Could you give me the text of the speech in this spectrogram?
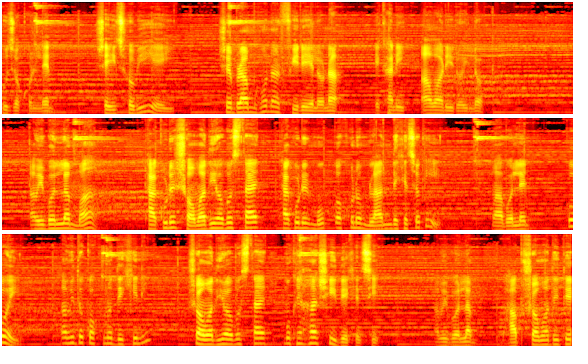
পুজো করলেন। সেই ছবি এই। সে ব্রাহ্মণ আর ফিরে এলো না। এখানে আমারই রইল। আমি বললাম, মা, ঠাকুরের সমাধি অবস্থায় ঠাকুরের মুখ কখনো ম্লান দেখেছ কি? মা বললেন, কই? আমি তো কখনো দেখিনি। সমাধি অবস্থায় মুখে হাসি দেখেছি। আমি বললাম, ভাব সমাধিতে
